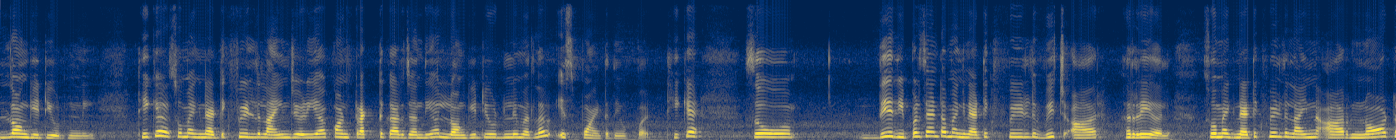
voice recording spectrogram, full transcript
longitudinally ਠੀਕ ਹੈ ਸੋ ਮੈਗਨੈਟਿਕ ਫੀਲਡ ਲਾਈਨ ਜਿਹੜੀ ਆ ਕੰਟਰੈਕਟ ਕਰ ਜਾਂਦੀ ਆ ਲੌਂਗੀਟਿਊਡਨਲੀ ਮਤਲਬ ਇਸ ਪੁਆਇੰਟ ਦੇ ਉੱਪਰ ਠੀਕ ਹੈ so they represent a magnetic field which are real so magnetic field line are not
